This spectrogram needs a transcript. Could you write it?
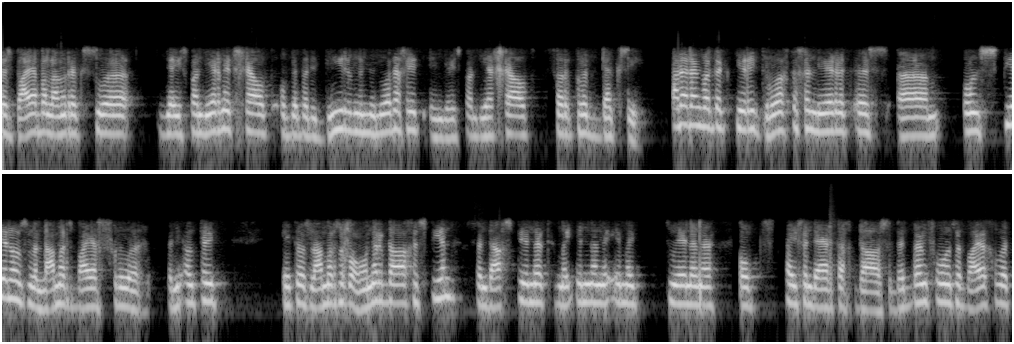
is baie belangrik so jy spandeer net geld op dit wat die dier nodig het en jy spandeer geld vir produksie. Ander ding wat ek deur die droogte geleer het is ehm um, ons speen ons lammers baie vroeër. In die ou tyd het ons lammers op 100 dae gespeen. Vandag speen ek my eenlinge en my tweelinge op 35 dae. So dit bring vir ons 'n baie groot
